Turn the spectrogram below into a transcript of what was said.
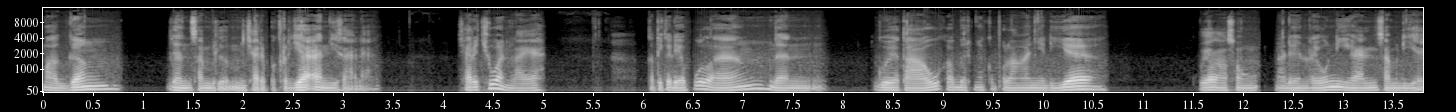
magang dan sambil mencari pekerjaan di sana cari cuan lah ya. Ketika dia pulang dan gue tahu kabarnya kepulangannya dia gue langsung ngadain reuni kan sama dia.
